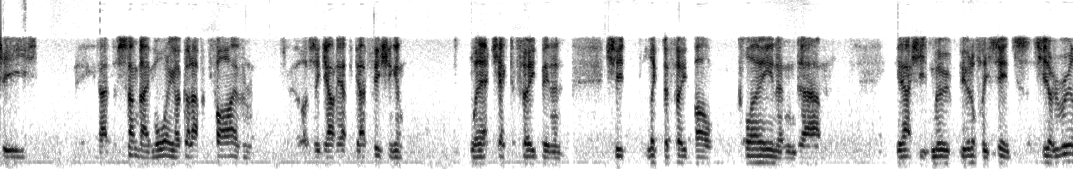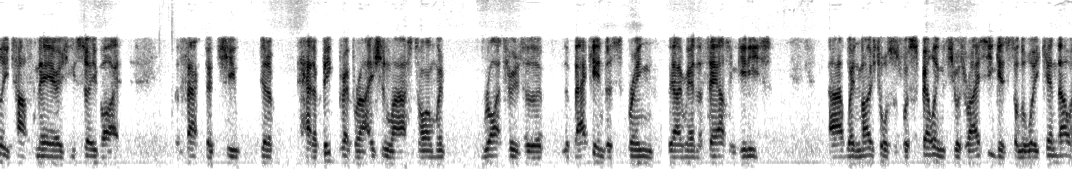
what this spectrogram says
she's, you know, the Sunday morning I got up at five and obviously going out to go fishing and went out checked the feed bin and she licked the feed bowl clean and, um, you know, she's moved beautifully since. She's a really tough mare, as you see by the fact that she did a, had a big preparation last time, went right through to the, the back end of spring, going around a thousand guineas uh, when most horses were spelling that she was racing against on the weekend. They were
